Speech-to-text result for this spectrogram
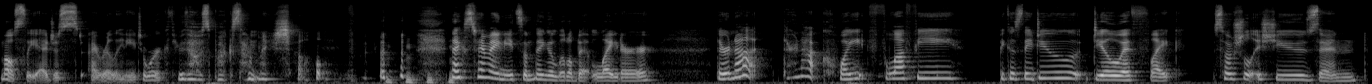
mostly I just, I really need to work through those books on my shelf. next time I need something a little bit lighter. They're not, they're not quite fluffy because they do deal with like social issues and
